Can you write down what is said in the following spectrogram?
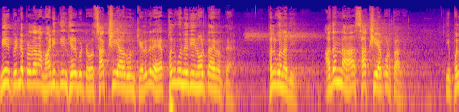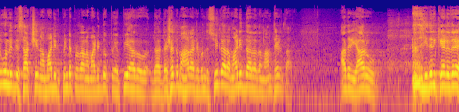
ನೀನು ಪಿಂಡ ಪ್ರದಾನ ಮಾಡಿದ್ದಿ ಅಂತ ಹೇಳಿಬಿಟ್ಟು ಸಾಕ್ಷಿ ಯಾರು ಅಂತ ಕೇಳಿದ್ರೆ, ಫಲ್ಗು ನದಿ ನೋಡ್ತಾ ಇರುತ್ತೆ. ಫಲ್ಗು ನದಿ. ಅದನ್ನು ಸಾಕ್ಷಿಯಾಗಿ ಕೊಡ್ತಾಳೆ. ಈ ಫಲ್ಗು ನದಿ ಸಾಕ್ಷಿ ನಾ ಮಾಡಿದ ಪಿಂಡ ಪ್ರದಾನ ಮಾಡಿದ್ದು, ಪಿ ಅದು ದ, ದಶರಥ ಮಹಾರಾಜ ಬಂದು ಸ್ವೀಕಾರ ಮಾಡಿದ್ದಾರೆ ಅದನ್ನು ಅಂತ ಹೇಳ್ತಾರೆ. ಆದರೆ ಯಾರು ಇದನ್ನು ಕೇಳಿದರೆ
